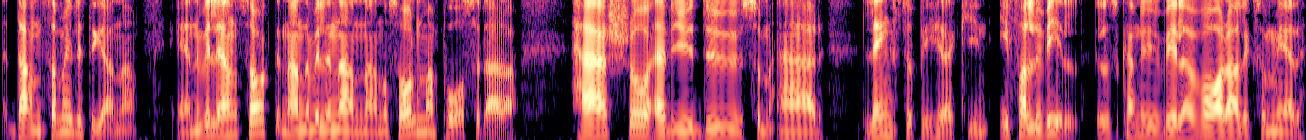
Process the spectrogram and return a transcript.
dansar man ju lite grann. En vill en sak, den andra vill en annan och så håller man på sådär. Här så är det ju du som är längst upp i hierarkin ifall du vill. Eller så kan du ju vilja vara liksom mer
